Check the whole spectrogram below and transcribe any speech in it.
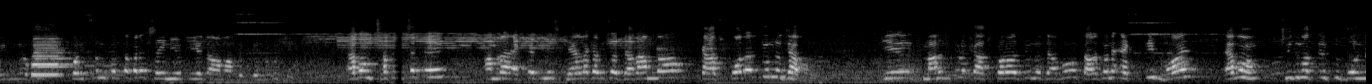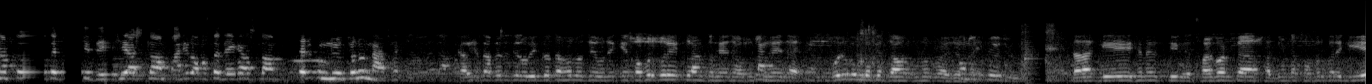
বিভিন্ন পরিশ্রম করতে পারে, সেই নিয়ে নিয়ে যাওয়া আমাদের জন্য উচিত। এবং সাথে সাথে আমরা একটা জিনিস খেয়াল রাখার বিষয়, যারা আমরা কাজ করার জন্য যাব যে মানুষগুলো কাজ করার জন্য যাব তারা যেন অ্যাক্টিভ হয় এবং শুধুমাত্র একটু বন্যার্থদেরকে দেখে আসলাম পানির অবস্থা দেখে আসলাম এরকম নিয়োগ যেন না থাকে। কালকে তো আপনাদের যে অভিজ্ঞতা হলো যে অনেকে সফর করে ক্লান্ত হয়ে যায় অসুস্থ হয়ে যায় ওইরকম লোকের যাওয়ার কোনো প্রয়োজন নেই। তারা গিয়ে এখানে ছয় ঘণ্টা সাত ঘণ্টা সফর করে গিয়ে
